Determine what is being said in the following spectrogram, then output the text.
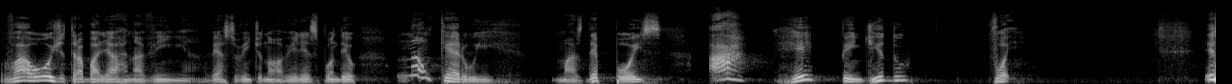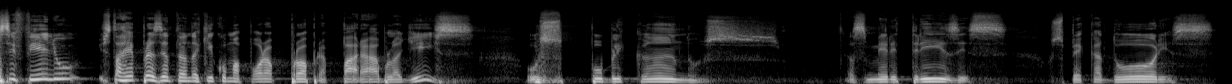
vá hoje trabalhar na vinha. Verso 29. Ele respondeu: não quero ir, mas depois, arrependido, foi. Esse filho está representando aqui, como a própria parábola diz, os publicanos, as meretrizes, os pecadores,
